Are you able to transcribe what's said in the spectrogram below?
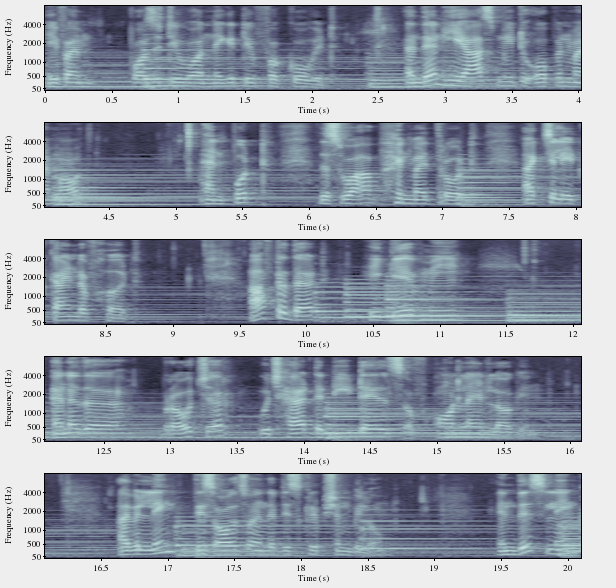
if I'm positive or negative for COVID. And then he asked me to open my mouth and put the swab in my throat. Actually, it kind of hurt. After that, he gave me another brochure which had the details of online login. I will link this also in the description below. In this link,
